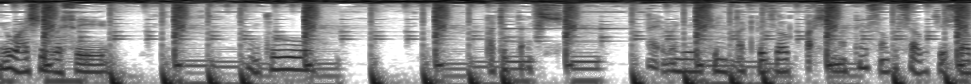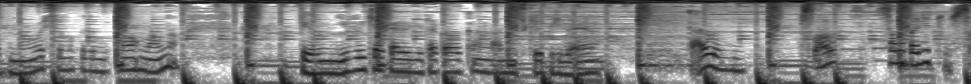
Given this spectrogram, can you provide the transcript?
eu acho que vai ser muito impactante é, ser impactante logo pra atenção pra esse álbum, porque esse álbum não vai ser uma coisa muito normal, não. Pelo nível que a Carol tá colocando lá nos clipes dela. Cara, só, só lembrar de Tussa.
